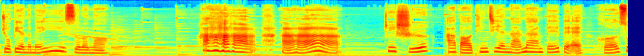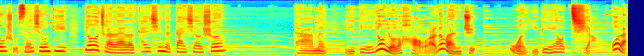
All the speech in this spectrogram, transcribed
就变得没意思了呢？哈哈哈哈哈哈！这时，阿宝听见楠楠、北北和松鼠三兄弟又传来了开心的大笑声。他们一定又有了好玩的玩具，我一定要抢过来！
